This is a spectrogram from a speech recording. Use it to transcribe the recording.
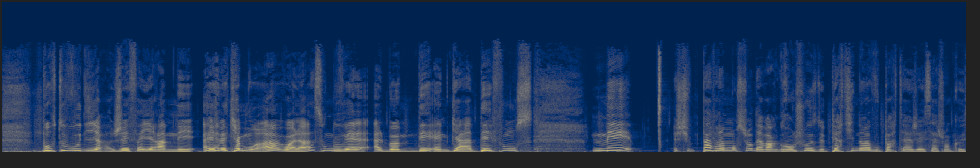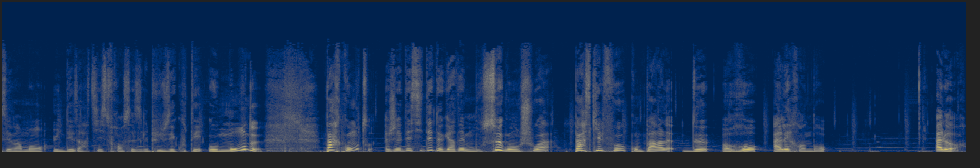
Pour tout vous dire, j'ai failli ramener Aya Nakamura, voilà, son nouvel album DNK défonce. Mais je suis pas vraiment sûre d'avoir grand chose de pertinent à vous partager, sachant que c'est vraiment une des artistes françaises les plus écoutées au monde. Par contre, j'ai décidé de garder mon second choix parce qu'il faut qu'on parle de Ro Alejandro. Alors,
